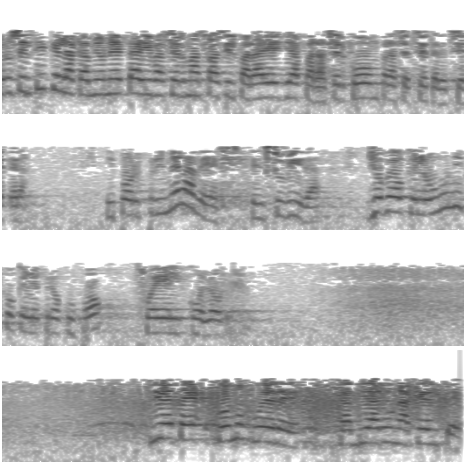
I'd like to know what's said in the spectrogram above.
pero sentí que la camioneta iba a ser más fácil para ella, para hacer compras, etcétera, etcétera. Y por primera vez en su vida, yo veo que lo único que le preocupó fue el color. Fíjate cómo puede cambiar una gente.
